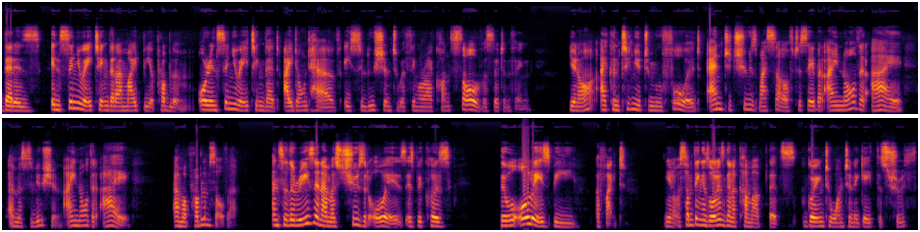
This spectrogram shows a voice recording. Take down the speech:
that is insinuating that I might be a problem or insinuating that I don't have a solution to a thing or I can't solve a certain thing, you know, I continue to move forward and to choose myself to say, but I know that I am a solution. I know that I am a problem solver. And so the reason I must choose it always is because there will always be a fight. You know, something is always going to come up that's going to want to negate this truth.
